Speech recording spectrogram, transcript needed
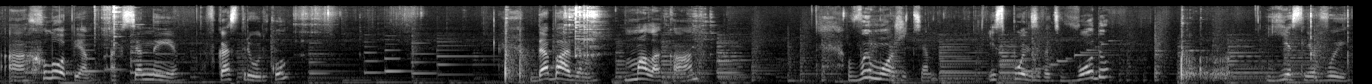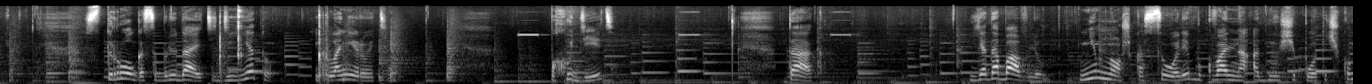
а, хлопья овсяные в кастрюльку. Добавим молока. Вы можете использовать воду если вы строго соблюдаете диету и планируете похудеть, так, я добавлю немножко соли, буквально одну щепоточку.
